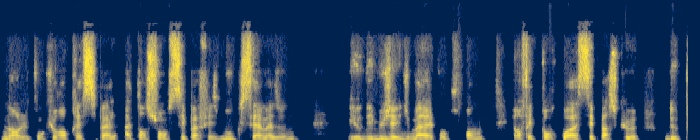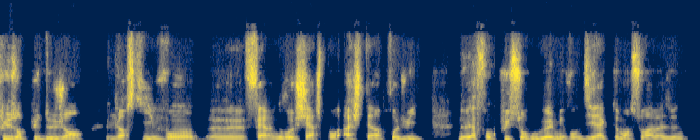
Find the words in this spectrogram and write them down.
non, le concurrent principal, attention, c'est pas Facebook, c'est Amazon. Et au début, j'avais du mal à comprendre. En fait, pourquoi? C'est parce que de plus en plus de gens, lorsqu'ils vont euh, faire une recherche pour acheter un produit, ne la font plus sur Google, mais vont directement sur Amazon.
